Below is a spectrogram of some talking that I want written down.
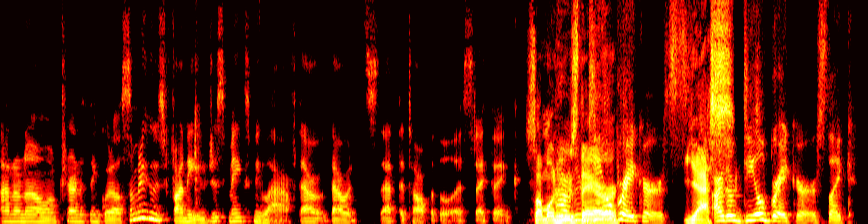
I don't know. I'm trying to think what else. Somebody who's funny who just makes me laugh. That that was at the top of the list, I think. Someone who's there, there. Deal breakers. Yes. Are there deal breakers? Like,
